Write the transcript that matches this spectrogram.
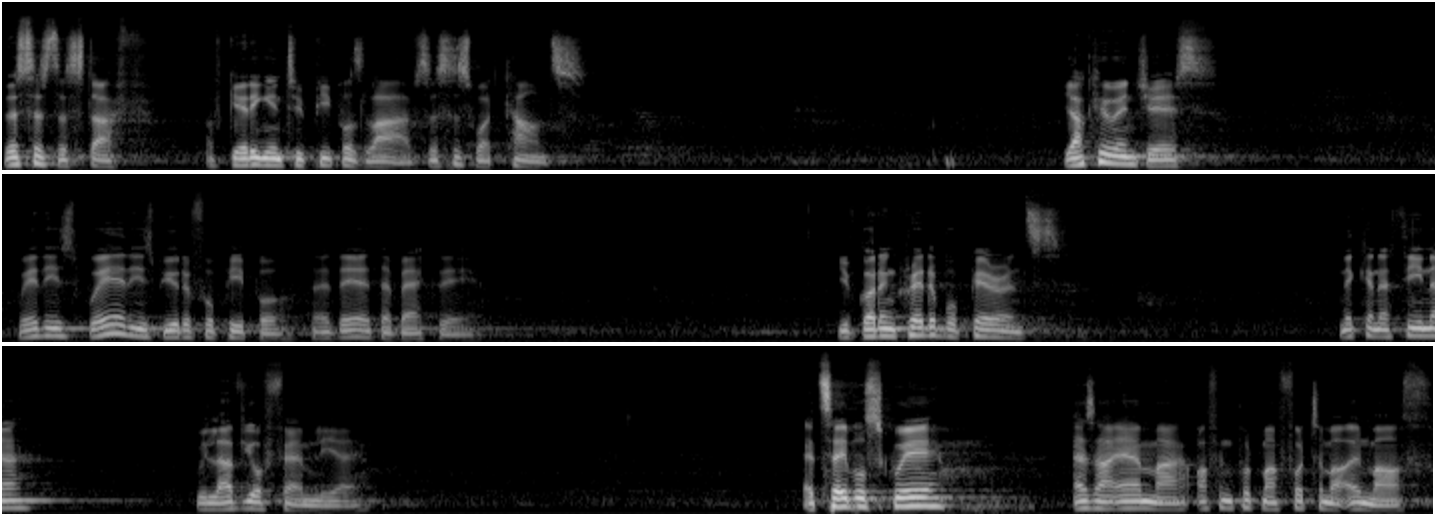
This is the stuff of getting into people's lives. This is what counts. Yaku and Jess, where are these, where are these beautiful people? They're there at the back there. You've got incredible parents. Nick and Athena, we love your family. Eh? At Sable Square, as I am, I often put my foot to my own mouth.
